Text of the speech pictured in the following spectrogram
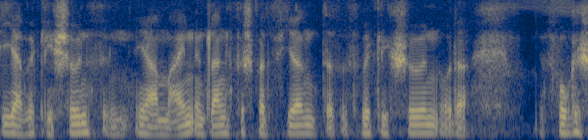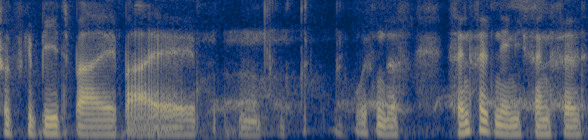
die ja wirklich schön sind. Hier am Main entlang zu spazieren, das ist wirklich schön oder das Vogelschutzgebiet bei, bei, hm, wo ist denn das? Senfeld? Nee, nicht Senfeld.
